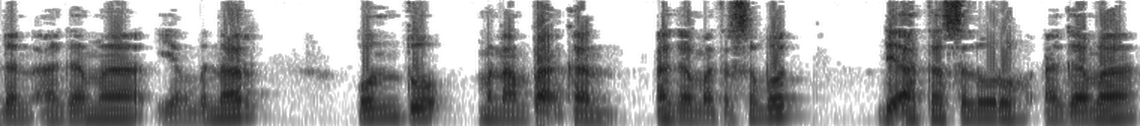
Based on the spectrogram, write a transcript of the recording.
dan agama yang benar untuk menampakkan agama tersebut di atas seluruh agama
